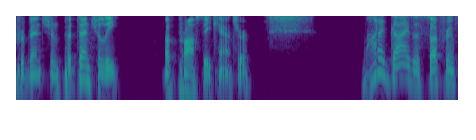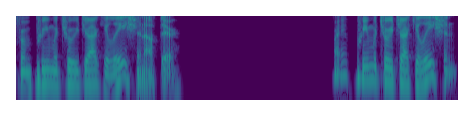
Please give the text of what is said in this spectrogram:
prevention potentially of prostate cancer? A lot of guys are suffering from premature ejaculation out there right? Premature ejaculation.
